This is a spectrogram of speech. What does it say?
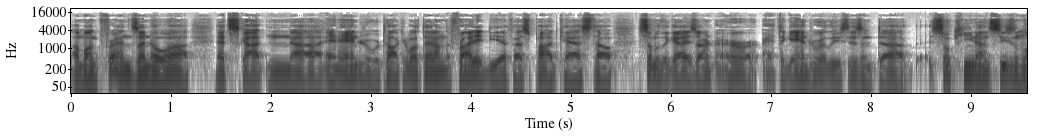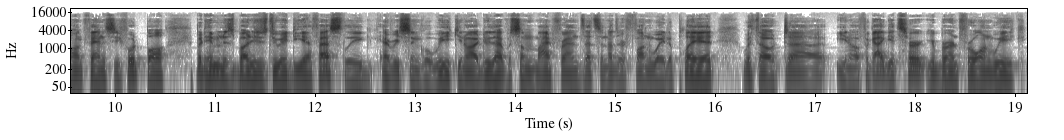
among friends. I know uh, that Scott and uh, and Andrew were talking about that on the Friday DFS podcast. How some of the guys aren't, or I think Andrew at least isn't uh, so keen on season long fantasy football, but him and his buddies do a DFS league every single week. You know, I do that with some of my friends. That's another fun way to play it without, uh, you know, if a guy gets hurt, you're burned for one week,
